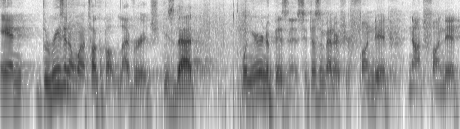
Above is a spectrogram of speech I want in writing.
And the reason I want to talk about leverage is that when you're in a business, it doesn't matter if you're funded, not funded,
